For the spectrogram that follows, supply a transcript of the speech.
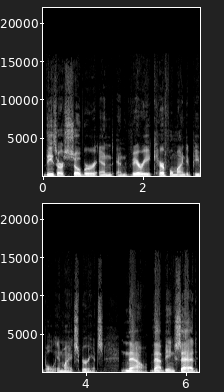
These are sober and, and very careful minded people, in my experience. Now, that being said,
